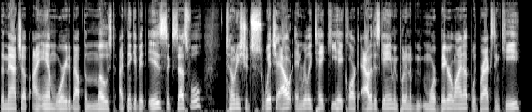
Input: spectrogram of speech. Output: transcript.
the matchup I am worried about the most. I think if it is successful, Tony should switch out and really take Kihei Clark out of this game and put in a more bigger lineup with Braxton Key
